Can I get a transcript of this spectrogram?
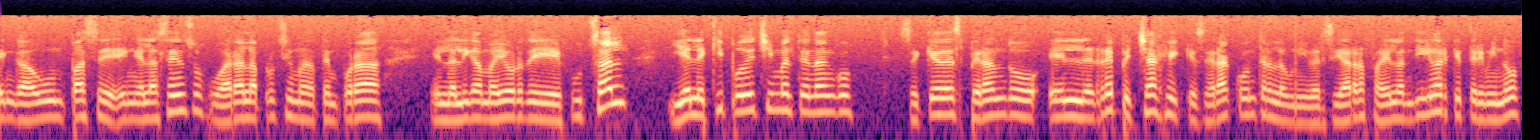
tenga un pase en el ascenso, jugará la próxima temporada en la Liga Mayor de Futsal y el equipo de Chimaltenango se queda esperando el repechaje que será contra la Universidad Rafael Andívar que terminó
